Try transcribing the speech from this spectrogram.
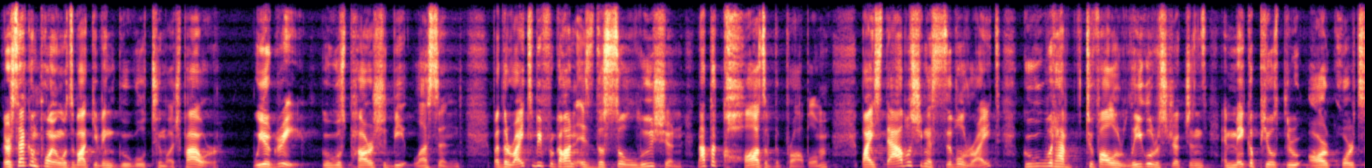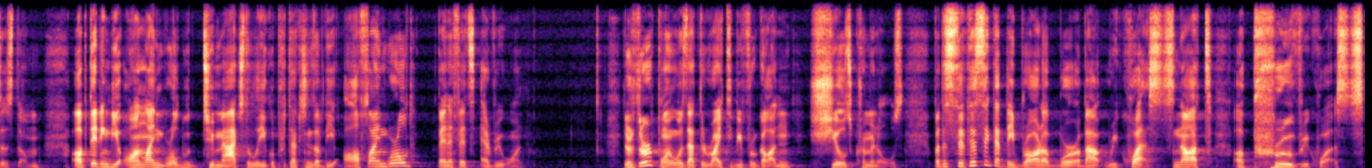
Their second point was about giving Google too much power. We agree, Google's power should be lessened, but the right to be forgotten is the solution, not the cause of the problem. By establishing a civil right, Google would have to follow legal restrictions and make appeals through our court system. Updating the online world to match the legal protections of the offline world benefits everyone. Their third point was that the right to be forgotten shields criminals. But the statistic that they brought up were about requests, not approved requests.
